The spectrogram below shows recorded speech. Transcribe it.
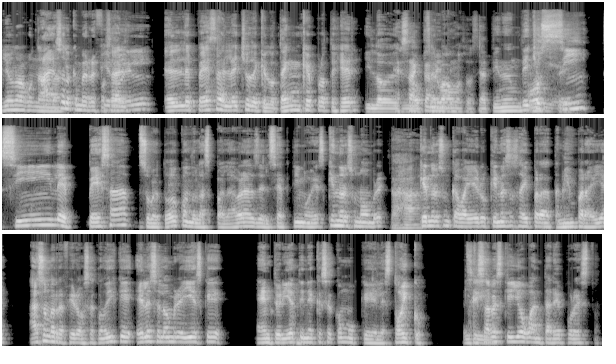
yo no hago nada. Ah, eso es lo que me refiero. sea, él, Él le pesa el hecho de que lo tengan que proteger y lo, observamos. O sea, tiene un de hecho, sí, sí le pesa, sobre todo cuando las palabras del séptimo es que no eres un hombre, Ajá. que no eres un caballero, que no estás ahí para también para ella. A eso me refiero. O sea, cuando dije que él es el hombre ahí es que en teoría tenía que ser como que el estoico, el que Sí. sabes que yo aguantaré por esto.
